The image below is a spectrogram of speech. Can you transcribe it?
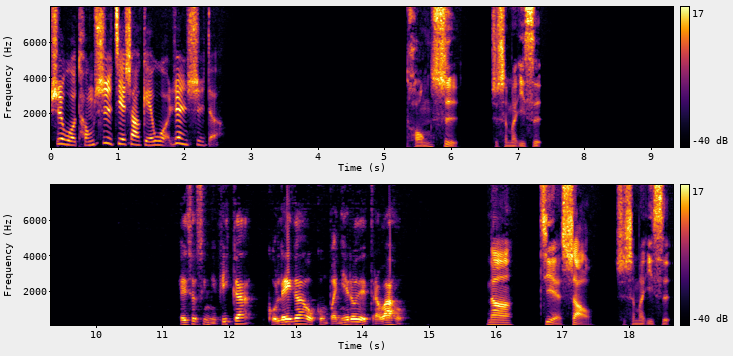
是我同事介绍给我认识的。同事是什么意思？Eso significa colega o compañero de trabajo. 那介绍是什么意思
